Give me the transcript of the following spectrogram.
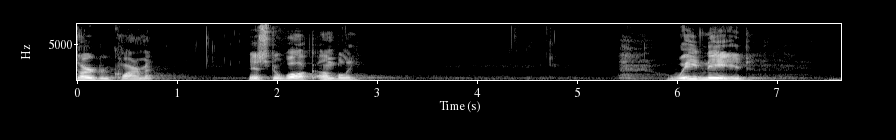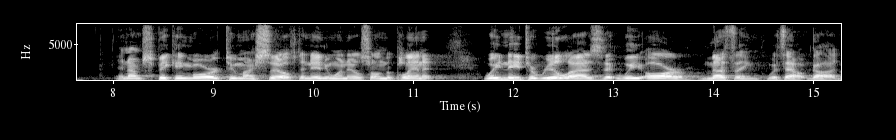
third requirement is to walk humbly we need, and I'm speaking more to myself than anyone else on the planet, we need to realize that we are nothing without God.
